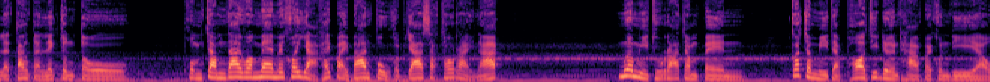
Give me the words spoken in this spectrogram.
และตั้งแต่เล็กจนโต ผมจำได้ว่าแม่ไม่ค่อยอยากให้ไปบ้านปู่กับย่าสักเท่าไหร่นัก เมื่อมีธุระจำเป็น ก็จะมีแต่พ่อที่เดินทางไปคนเดียว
